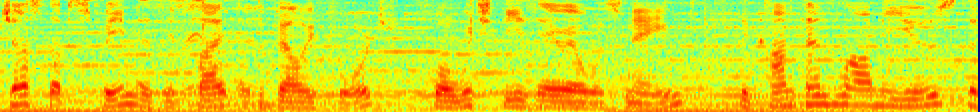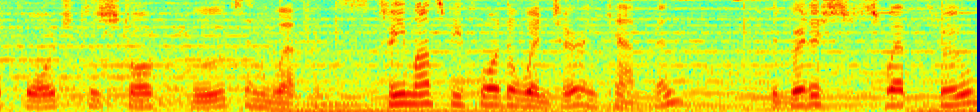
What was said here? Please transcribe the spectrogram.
Just upstream is the site of the Valley Forge, for which this area was named. The Continental Army used the forge to store foods and weapons. Three months before the winter encampment, the British swept through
